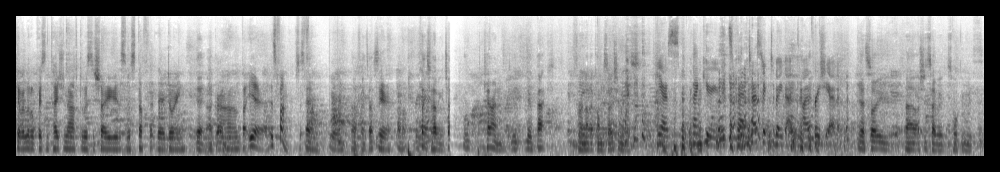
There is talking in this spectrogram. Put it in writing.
give a little presentation afterwards to show you the sort of stuff that they're doing. Yeah. Oh, great. Um, but yeah, it's fun. It's just fun. Yeah. Oh, fantastic. Yeah. All right. Well, thanks for having a chat. Well, Karen, you're, you're back for another conversation with us. Yes, thank you. It's fantastic to be back. I appreciate it. Yeah. So uh, I should say we're talking with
